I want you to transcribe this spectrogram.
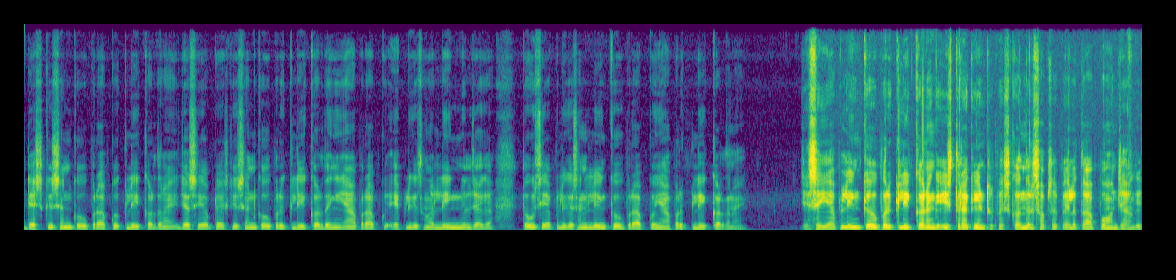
डिस्क्रिप्शन के ऊपर आपको क्लिक कर देना है। जैसे ही आप डिस्क्रिप्शन के ऊपर क्लिक कर देंगे। यहाँ पर आपको एप्लीकेशन का लिंक मिल जाएगा। तो उस एप्लीकेशन लिंक के ऊपर आपको यहाँ पर क्लिक कर देना है। जैसे ही आप लिंक के ऊपर क्लिक करेंगे, इस तरह के इंटरफेस के अंदर सबसे पहले तो आप पहुँच जाएँगे।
